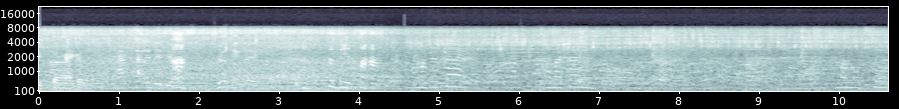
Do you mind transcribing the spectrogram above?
ิตตาก็เลยอะเลือกทิ้งเลยจะดีดปากเอามาใกล้ๆเอามาใกล้มนุษย์เส้น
